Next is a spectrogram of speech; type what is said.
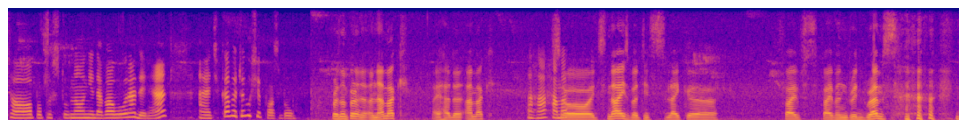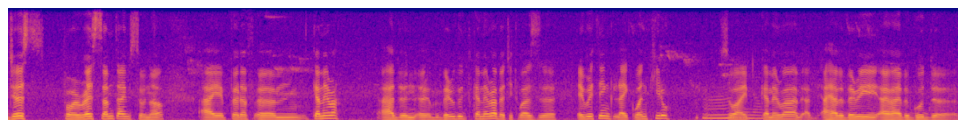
to po prostu no, nie dawał rady, nie? Ciekawe, czego się pozbył. for example an hamac I had an hamac Aha, hamak. so it's nice but it's like uh, five 500 grams just for a rest sometimes so now I put off um, camera. I had an, a very good camera but it was uh, everything like one kilo. So I no. camera I have a very I have a good uh,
